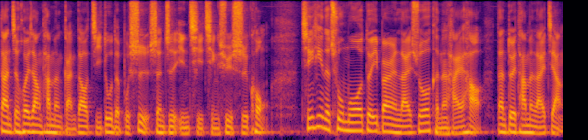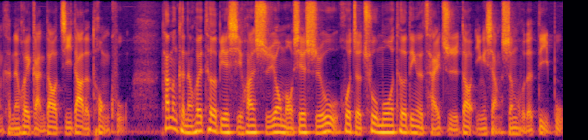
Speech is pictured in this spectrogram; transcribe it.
但这会让他们感到极度的不适，甚至引起情绪失控。轻轻的触摸对一般人来说可能还好，但对他们来讲可能会感到极大的痛苦。他们可能会特别喜欢使用某些食物或者触摸特定的材质，到影响生活的地步。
